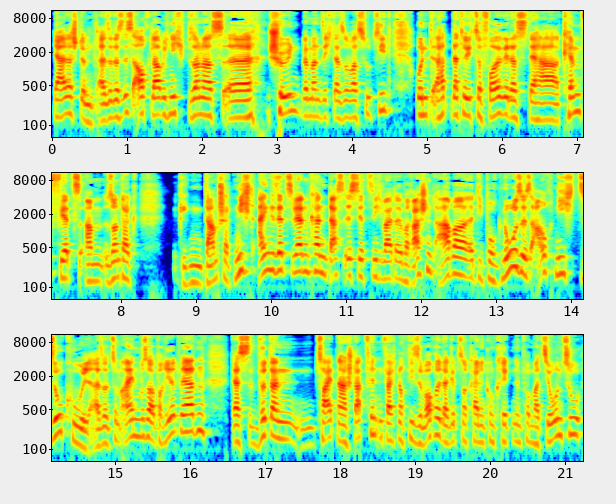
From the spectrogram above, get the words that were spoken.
Ja, das stimmt. Also das ist auch, glaube ich, nicht besonders äh, schön, wenn man sich da sowas zuzieht. Und hat natürlich zur Folge, dass der Herr Kempf jetzt am Sonntag gegen Darmstadt nicht eingesetzt werden kann. Das ist jetzt nicht weiter überraschend, aber die Prognose ist auch nicht so cool. Also zum einen muss er operiert werden. Das wird dann zeitnah stattfinden, vielleicht noch diese Woche. Da gibt's noch keine konkreten Informationen zu.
